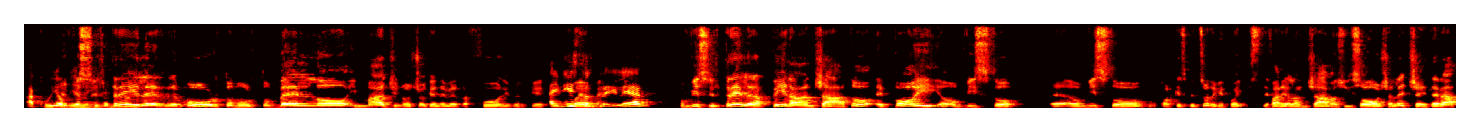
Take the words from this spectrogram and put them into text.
a cui ovviamente... Ho visto il trailer non... molto molto bello, immagino ciò che ne verrà fuori perché... Hai visto il trailer? Ho visto il trailer appena lanciato e poi ho visto eh, ho visto qualche spezzone che poi Stefania lanciava sui social, eccetera,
